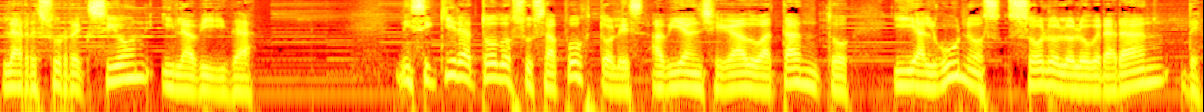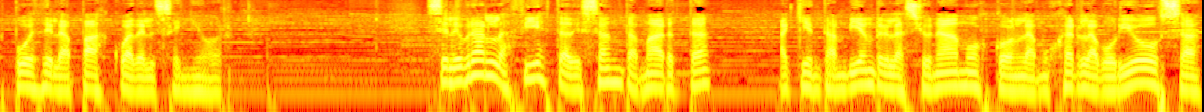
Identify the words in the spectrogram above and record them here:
la resurrección y la vida. Ni siquiera todos sus apóstoles habían llegado a tanto y algunos solo lo lograrán después de la Pascua del Señor. Celebrar la fiesta de Santa Marta, a quien también relacionamos con la mujer laboriosa,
